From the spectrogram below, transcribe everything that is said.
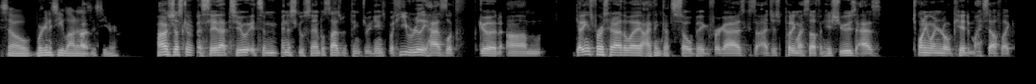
So we're going to see a lot of that this year. I was just going to say that too. It's a minuscule sample size within three games but he really has looked good. Um getting his first hit out of the way, I think that's so big for guys because I just putting myself in his shoes as 21 year old kid myself, like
